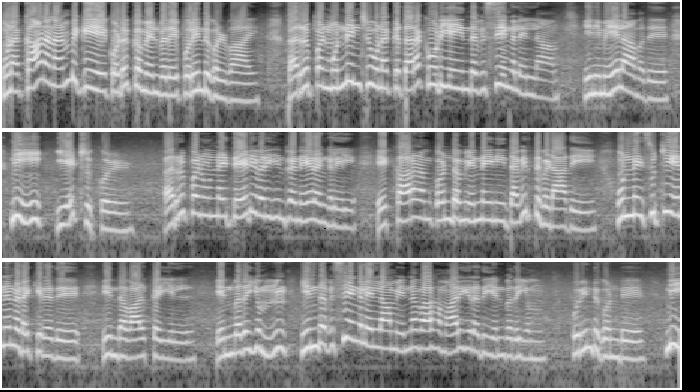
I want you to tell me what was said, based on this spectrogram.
உனக்கான நம்பிக்கையை கொடுக்கும் என்பதை புரிந்து கொள்வாய். கருப்பன் முன்னின்று உனக்கு தரக்கூடிய இந்த விஷயங்கள் எல்லாம் இனிமேலாவது நீ ஏற்றுக்கொள். கருப்பன் உன்னை தேடி வருகின்ற நேரங்களில் எக்காரணம் கொண்டும் என்னை நீ தவிர்த்து விடாதே. உன்னை சுற்றி என்ன நடக்கிறது? இந்த வாழ்க்கையில் என்பதையும் இந்த விஷயங்கள் எல்லாம் என்னவாக மாறுகிறது என்பதையும் புரிந்து கொண்டு நீ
